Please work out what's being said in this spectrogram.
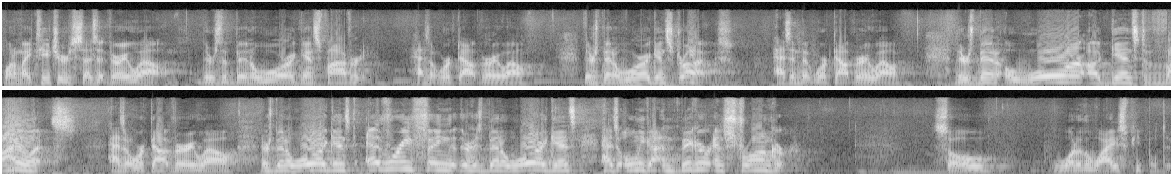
one of my teachers says it very well. There's been a war against poverty, hasn't worked out very well. There's been a war against drugs, hasn't been worked out very well. There's been a war against violence, hasn't worked out very well. There's been a war against everything that there has been a war against has only gotten bigger and stronger. So, what do the wise people do?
